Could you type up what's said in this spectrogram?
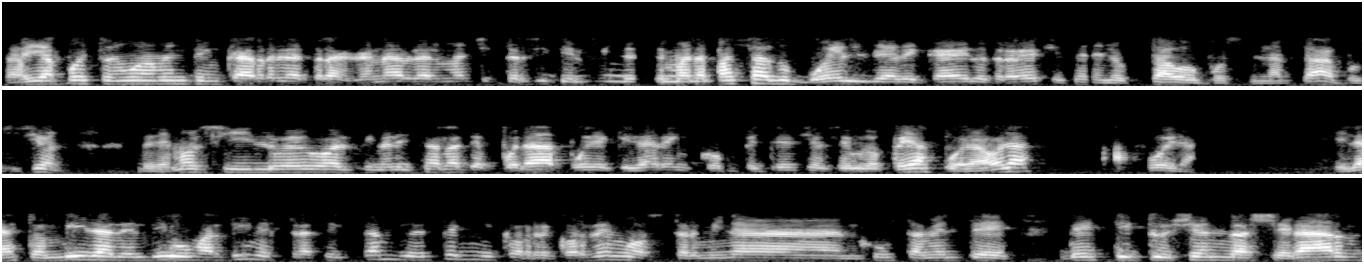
había puesto nuevamente en carrera tras ganarle al Manchester City el fin de semana pasado, vuelve a decaer otra vez y está en el octavo en la octava posición. Veremos si luego al finalizar la temporada puede quedar en competencias europeas, por ahora afuera. El Aston Villa del Dibu Martínez, tras el cambio de técnico, recordemos, terminan justamente destituyendo a Gerard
